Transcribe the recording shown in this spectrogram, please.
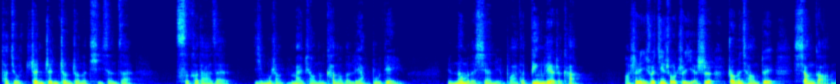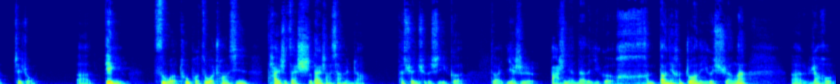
它就真真正正的体现在此刻大家在荧幕上买票能看到的两部电影，你那么的鲜明，把它并列着看啊，甚至你说金手指也是庄文强对香港这种。呃，电影自我突破、自我创新，它也是在时代上下文章。他选取的是一个，对吧？也是八十年代的一个很当年很重要的一个悬案，啊，然后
